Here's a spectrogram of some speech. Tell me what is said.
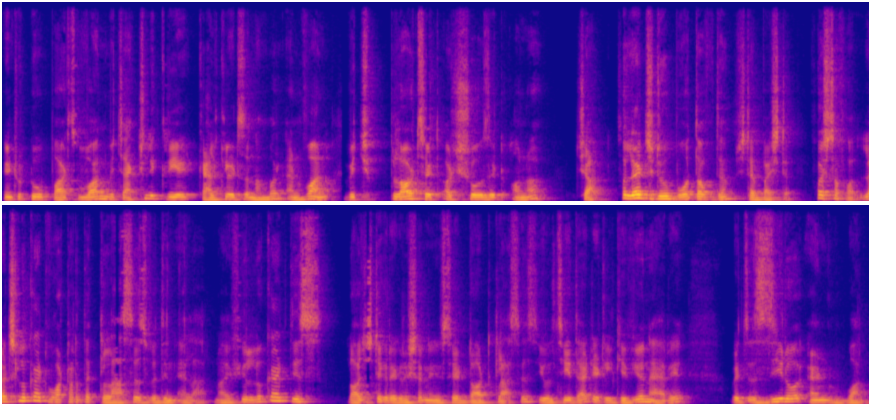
into two parts one which actually create calculates the number and one which plots it or shows it on a chart. So let's do both of them step by step. First of all let's look at what are the classes within lr now if you look at this logistic regression and you say dot classes you will see that it will give you an array with 0 and 1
